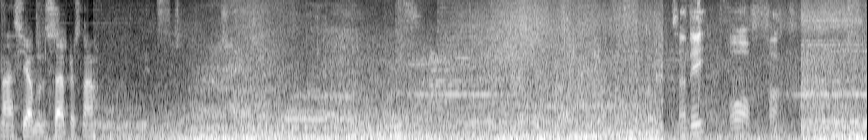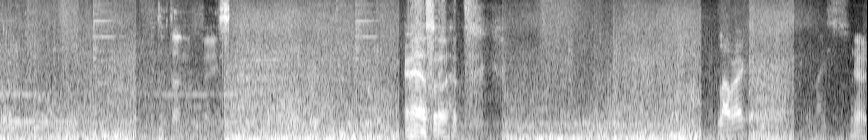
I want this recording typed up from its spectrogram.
Nice job on the Sappers now. Sandy? Oh, fuck. I took that in the face. Yeah, I saw it. Lavrex. Nice. Yeah.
